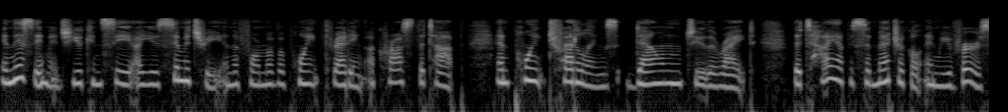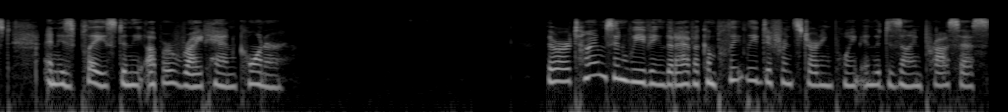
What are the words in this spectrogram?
In this image you can see I use symmetry in the form of a point threading across the top and point treadlings down to the right. The tie-up is symmetrical and reversed and is placed in the upper right-hand corner. There are times in weaving that I have a completely different starting point in the design process.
